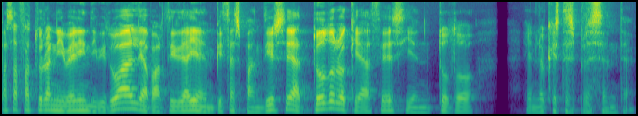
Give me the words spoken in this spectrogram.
pasa factura a nivel individual y a partir de ahí empieza a expandirse a todo lo que haces y en todo en lo que estés presente.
